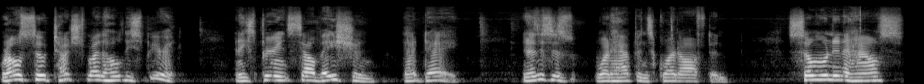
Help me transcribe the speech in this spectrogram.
were also touched by the Holy Spirit and experienced salvation that day. You know, this is what happens quite often. Someone in a house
